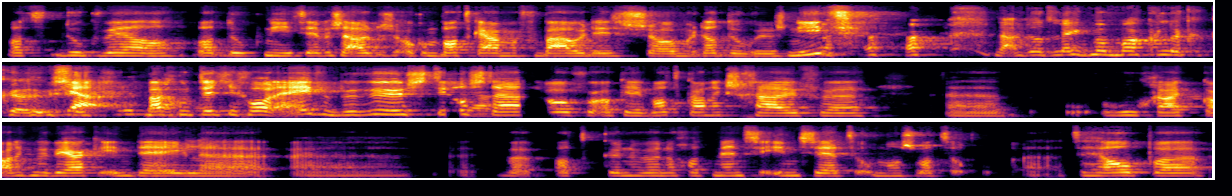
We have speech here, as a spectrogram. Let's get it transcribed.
Wat doe ik wel, wat doe ik niet? En we zouden dus ook een badkamer verbouwen deze zomer. Dat doen we dus niet. nou, dat leek me een makkelijke keuze. Ja, maar goed, dat je gewoon even bewust stilstaat over... oké, wat kan ik schuiven? Uh, hoe ga ik, kan ik mijn werk indelen? Uh, wat kunnen we nog wat mensen inzetten om ons wat te, uh, te helpen?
